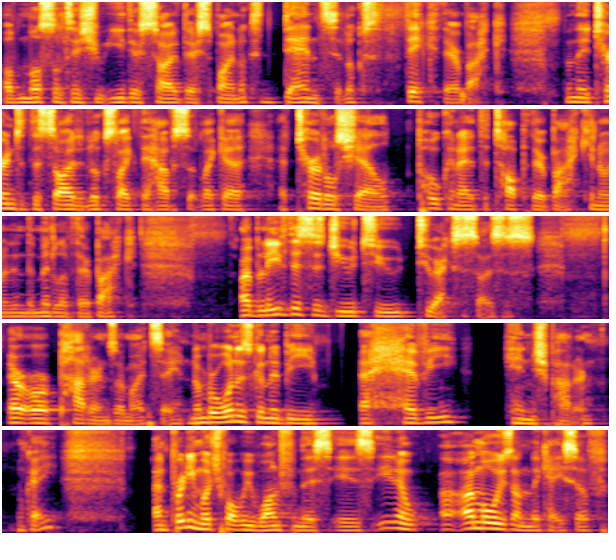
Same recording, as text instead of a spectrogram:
of muscle tissue either side of their spine. It looks dense, it looks thick. Their back. When they turn to the side, it looks like they have like a, a turtle shell poking out the top of their back, you know, and in the middle of their back. I believe this is due to two exercises or, or patterns, I might say. Number one is going to be a heavy hinge pattern. Okay. And pretty much what we want from this is, you know, I'm always on the case of,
